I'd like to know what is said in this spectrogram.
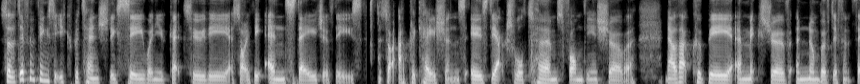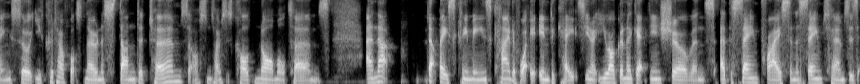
So the different things that you could potentially see when you get to the sorry the end stage of these sort of applications is the actual terms from the insurer. Now that could be a mixture of a number of different things. So you could have what's known as standard terms, or sometimes it's called normal terms, and that that basically means kind of what it indicates you know you are going to get the insurance at the same price and the same terms as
